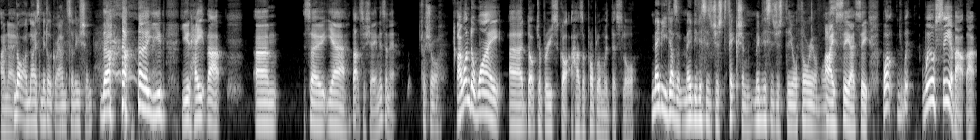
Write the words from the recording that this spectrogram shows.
I know. Not a nice middle ground solution. No, you'd you'd hate that. Um, so yeah, that's a shame, isn't it? For sure. I wonder why uh, Dr. Bruce Scott has a problem with this law. Maybe he doesn't. Maybe this is just fiction. Maybe this is just the authorial voice. I see, I see. Well, we- we'll see about that.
